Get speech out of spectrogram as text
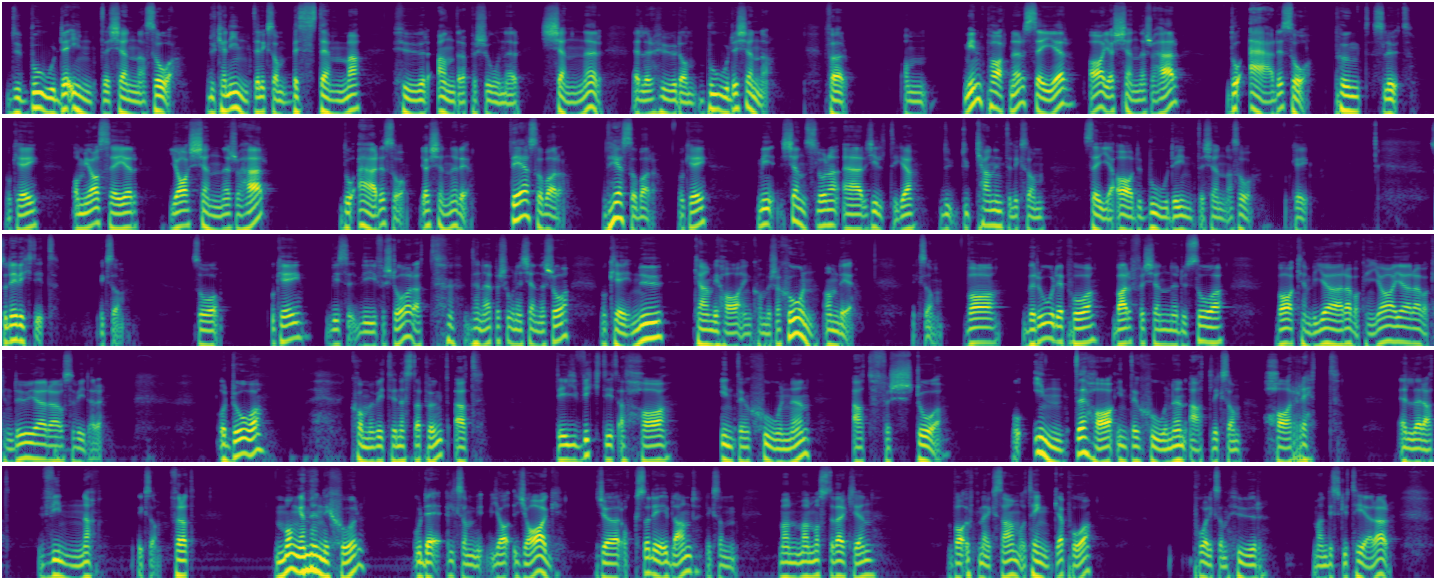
du borde inte känna så du kan inte liksom bestämma hur andra personer känner eller hur de borde känna. För om min partner säger ja, jag känner så här då är det så. Punkt slut. Okej? Okay? Om jag säger jag känner så här då är det så. Jag känner det. Det är så bara. Det är så bara. Okej? Okay? Känslorna är giltiga. Du, du kan inte liksom säga ja, ah, du borde inte känna så. Okej? Okay? Så det är viktigt, liksom. Så, okej, okay, vi, vi förstår att den här personen känner så. Okej, okay, nu kan vi ha en konversation om det. Liksom, vad beror det på? Varför känner du så? Vad kan vi göra? Vad kan jag göra? Vad kan du göra? Och så vidare. Och då kommer vi till nästa punkt att det är viktigt att ha intentionen att förstå. Och inte ha intentionen att liksom ha rätt. Eller att vinna liksom. För att många människor och det liksom jag, jag gör också det ibland liksom man, man måste verkligen vara uppmärksam och tänka på på liksom hur man diskuterar.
